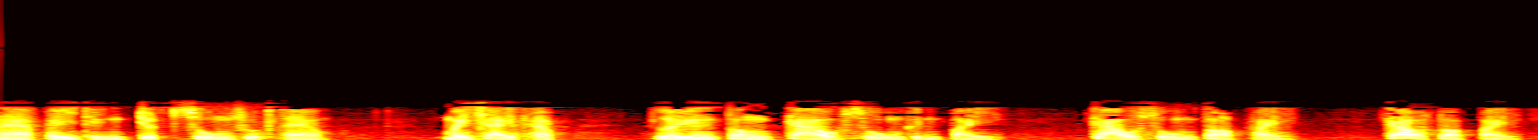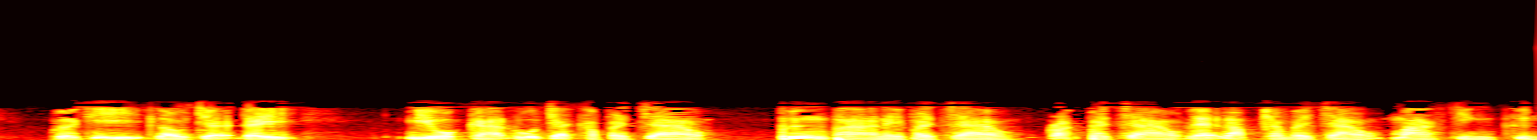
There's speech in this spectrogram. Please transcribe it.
นาไปถึงจุดสูงสุดแล้ว ไม่ใช่ครับ เรายังต้องก้าวสูงขึ้นไป ก้าวสูงต่อไป ก้าวต่อไป เพื่อที่เราจะได้มีโอกาสรู้จักกับพระเจ้า พึ่งพาในพระเจ้า รักพระเจ้าและรับใช้พระเจ้ามากยิ่งขึ้น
